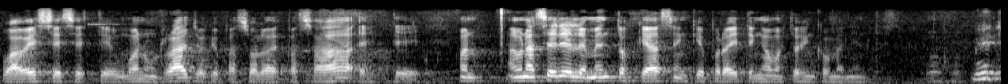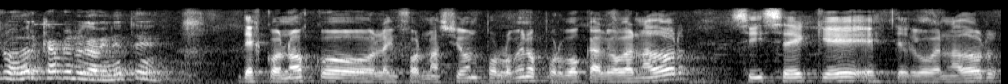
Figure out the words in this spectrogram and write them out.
o a veces este, un- bueno, un rayo que pasó la vez pasada, este, bueno, hay una serie de elementos que hacen que por ahí tengamos estos inconvenientes. Ministro, ¿va a haber cambio en el gabinete? Desconozco la información, por lo menos por boca del gobernador. Sí sé que este, el gobernador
